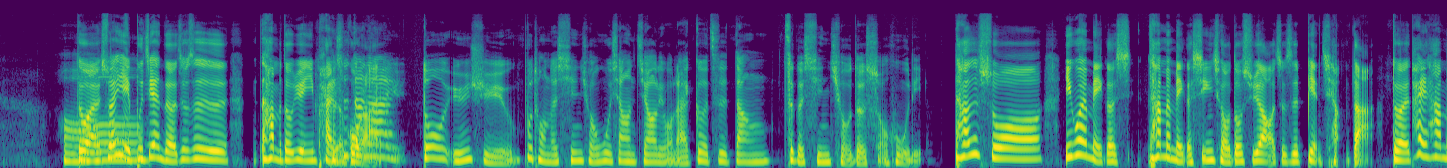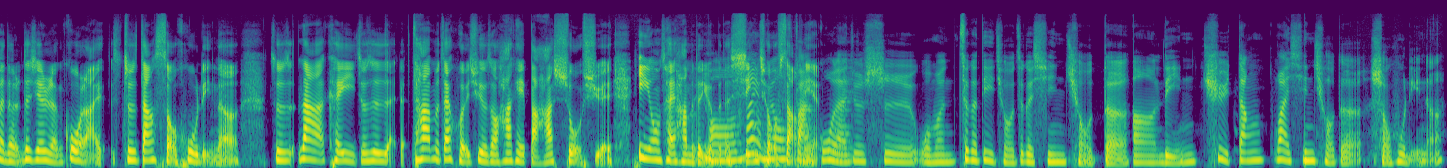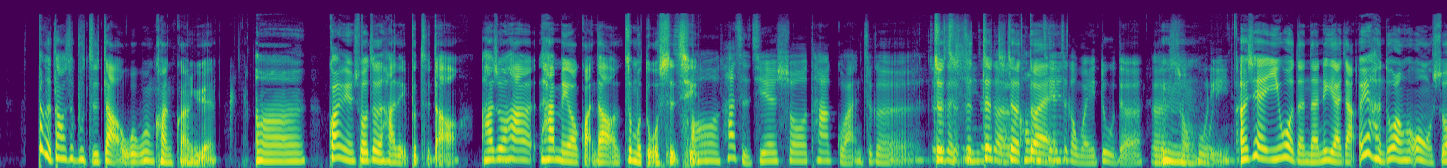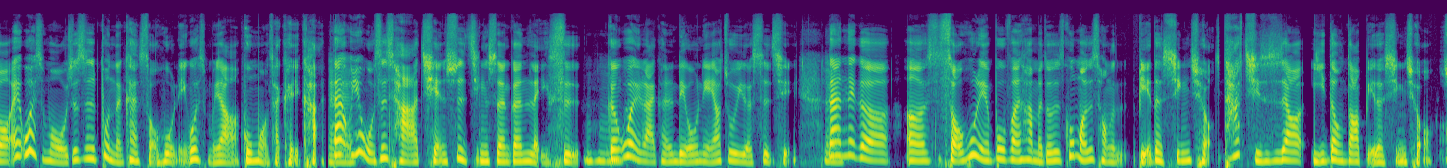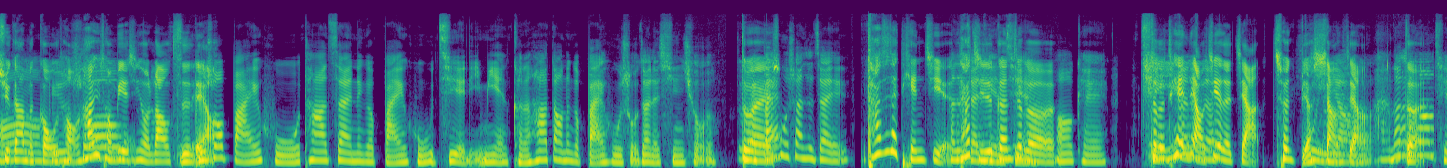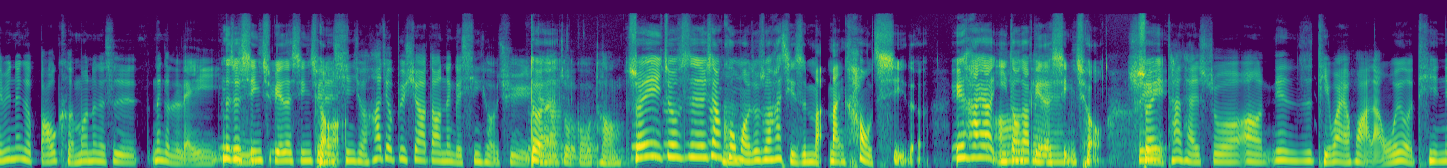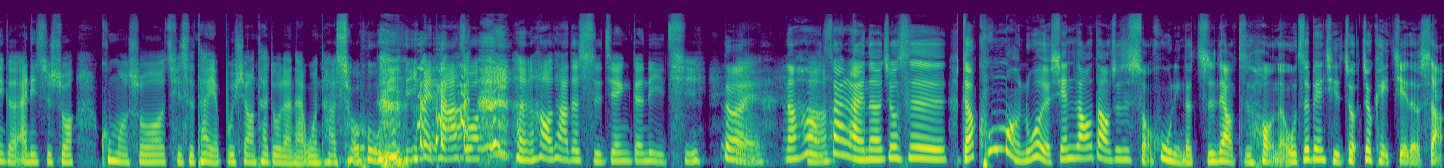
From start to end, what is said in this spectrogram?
对，所以也不见得就是他们都愿意派人过来，都允许不同的星球互相交流，来各自当这个星球的守护灵。他是说，因为每个他们每个星球都需要就是变强大，对，派他们的那些人过来就是当守护灵呢，就是那可以就是他们在回去的时候，他可以把他所学应用在他们的原本的星球上面。反过来就是我们这个地球这个星球的呃灵去当外星球的守护灵呢？这个倒是不知道，我问看官员，嗯，官员说这个他也不知道。他说他他没有管到这么多事情哦，他只接收他管这个这个这个空间这个维度的守护灵，而且以我的能力来讲，因为很多人会问我说，哎，为什么我就是不能看守护灵？为什么要枯木才可以看？但因为我是查前世今生跟累世跟未来可能流年要注意的事情，但那个呃守护灵的部分，他们都是枯木是从别的星球，他其实是要移动到别的星球去跟他们沟通，他是从别的星球捞资料。比如说白狐，他在那个白狐界里面，可能他到那个。白狐所在的星球，对，白狐算是在，它是在天界，它其实跟这个 OK。这个天鸟界的甲称比较像这样，那刚刚前面那个宝可梦那个是那个雷，那是星球别的星球，星球他就必须要到那个星球去跟他做沟通。所以就是像库某就说他其实蛮蛮好奇的，因为他要移动到别的星球，所以他才说哦，那是题外话啦。我有听那个爱丽丝说，库某说其实他也不希望太多人来问他守护灵，因为他说很耗他的时间跟力气。对，然后再来呢，就是只要库某如果有先捞到就是守护灵的资料。之后呢，我这边其实就就可以接得上，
